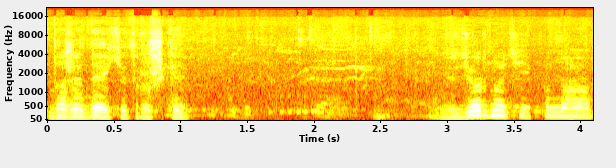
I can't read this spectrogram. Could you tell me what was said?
Навіть деякі трошки здернуті по ногах.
